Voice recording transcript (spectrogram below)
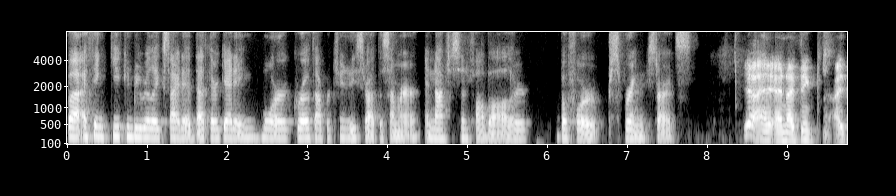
But I think you can be really excited that they're getting more growth opportunities throughout the summer and not just in fall ball or before spring starts. Yeah, and, and, I think I,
